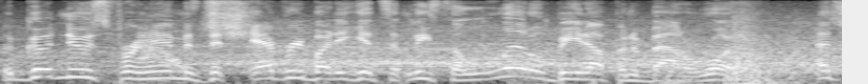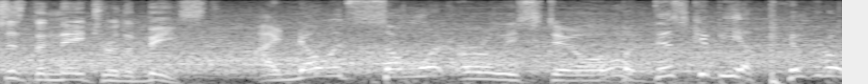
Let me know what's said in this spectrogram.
The good news for him is that everybody gets at least a little beat up in a battle royal. That's just the nature of the beast. I know it's somewhat early still, but this could be a pivotal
